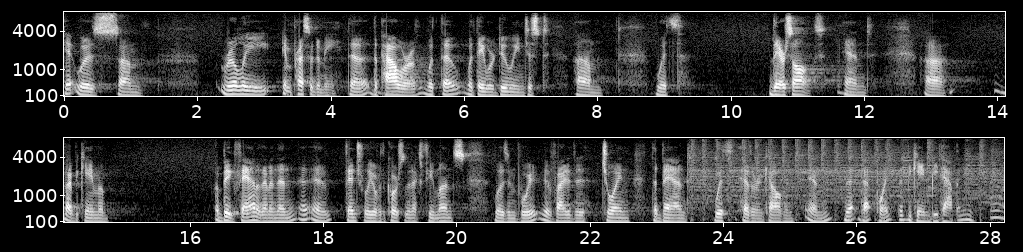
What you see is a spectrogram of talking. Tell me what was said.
it was um, really impressive to me the the power of what the what they were doing just um, with their songs, and uh, I became a a big fan of them, and then uh, eventually over the course of the next few months was invo- invited to join the band with Heather and Calvin, and at that point it became Beat Happening. Mm.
